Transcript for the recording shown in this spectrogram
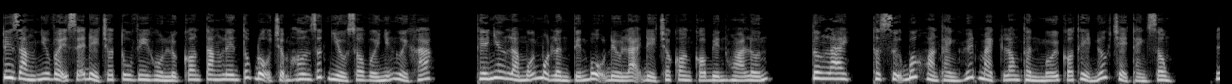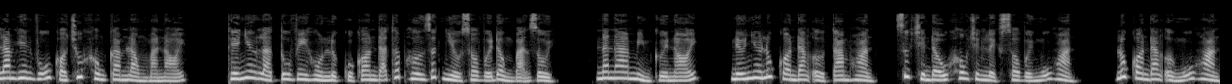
Tuy rằng như vậy sẽ để cho tu vi hồn lực con tăng lên tốc độ chậm hơn rất nhiều so với những người khác, thế nhưng là mỗi một lần tiến bộ đều lại để cho con có biến hóa lớn. Tương lai, thật sự bước hoàn thành huyết mạch long thần mới có thể nước chảy thành sông. Lam Hiên Vũ có chút không cam lòng mà nói, thế nhưng là tu vi hồn lực của con đã thấp hơn rất nhiều so với đồng bạn rồi. Nana mỉm cười nói, nếu như lúc con đang ở Tam Hoàn, sức chiến đấu không chênh lệch so với Ngũ Hoàn. Lúc con đang ở Ngũ Hoàn,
